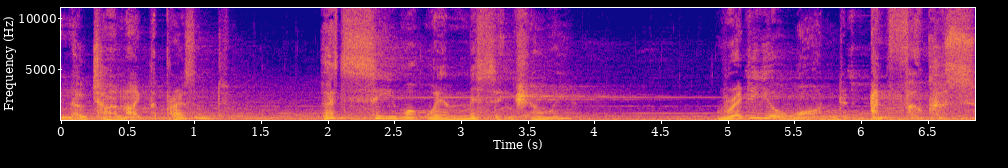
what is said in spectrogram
No time like the present. Let's see what we're missing, shall we? Ready your wand and focus.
